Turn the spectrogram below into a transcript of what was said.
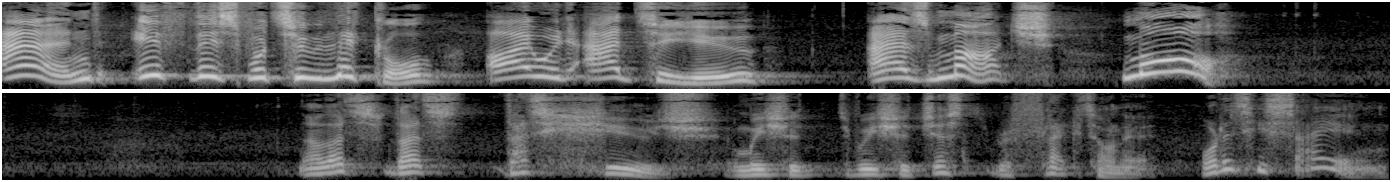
And if this were too little, I would add to you as much more. Now that's, that's, that's huge, and we should, we should just reflect on it. What is he saying?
